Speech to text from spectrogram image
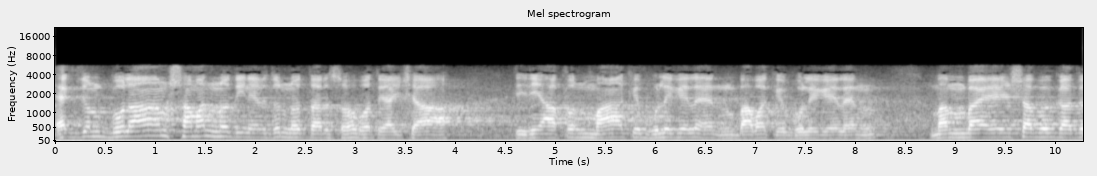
একজন গোলাম সামান্য দিনের জন্য তার সহবতে আইসা, তিনি আপন মাকে ভুলে গেলেন, বাবাকে ভুলে গেলেন। মুম্বাই সব গদ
